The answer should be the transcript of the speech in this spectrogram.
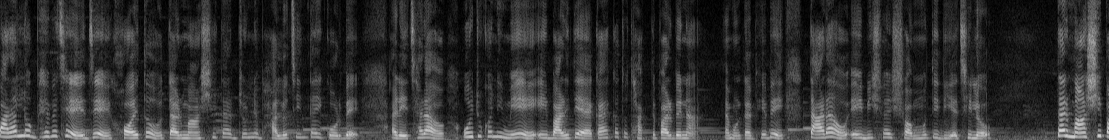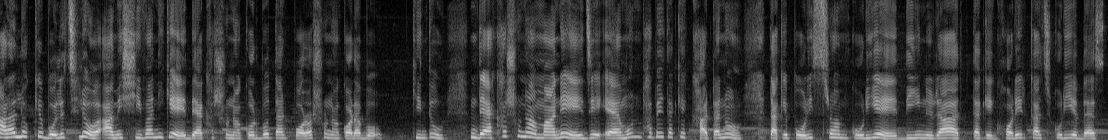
পাড়ার লোক ভেবেছে যে হয়তো তার মাসি তার জন্য ভালো চিন্তাই করবে। আর এছাড়াও ওইটুকানি মেয়ে এই বাড়িতে একা একা তো থাকতে পারবে না। এমনটা ভেবে তারাও এই বিষয়ে সম্মতি দিয়েছিল। তার মাসি পাড়ার লোককে বলেছিল, আমি শিবানীকে দেখাশোনা করব, তার পড়াশোনা করাবো। কিন্তু দেখাশোনা মানে যে এমনভাবে তাকে খাটানো, তাকে পরিশ্রম করিয়ে দিন রাত তাকে ঘরের কাজ করিয়ে ব্যস্ত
